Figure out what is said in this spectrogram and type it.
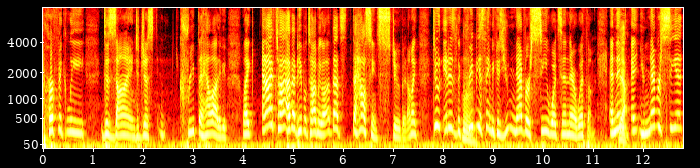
perfectly designed to just creep the hell out of you. Like, and I've ta- I've had people tell me, go, that's the house scene's stupid. I'm like, dude, it is the Hmm. creepiest thing because you never see what's in there with them, and then Yeah. and you never see it.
